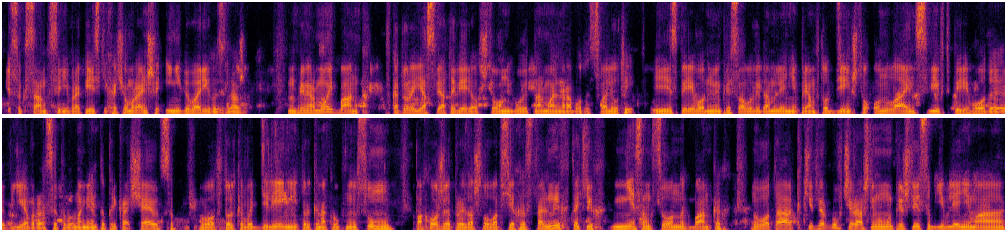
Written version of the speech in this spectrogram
список санкций европейских, о чем раньше и не говорилось даже. Например, мой банк, в который я свято верил, что он будет нормально работать с валютой, и с переводами прислал уведомление прямо в тот день, что онлайн SWIFT переводы в евро с этого момента прекращаются. Вот, только в отделении, только на крупную сумму. Похожее произошло во всех остальных таких несанкционных банках. Ну вот, а к четвергу вчерашнему мы пришли с объявлением о,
